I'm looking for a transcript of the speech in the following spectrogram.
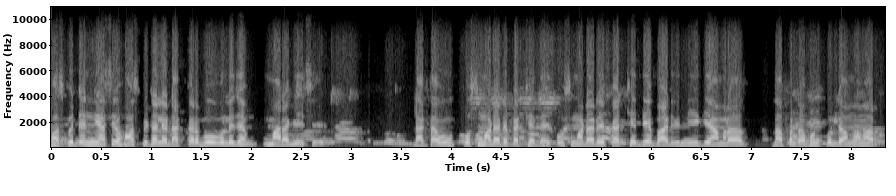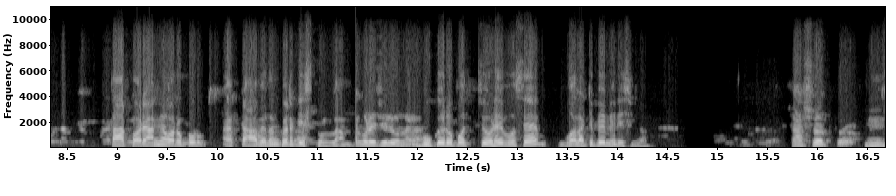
হসপিটাল নিয়ে আসি হসপিটালে ডাক্তারবাবু বলে যে মারা গেছে। ডাক্তারবাবু পোস্টমার্টারে পাঠিয়ে দেয়। পোস্টমার্টারে পাঠিয়ে দিয়ে বাড়ি নিয়ে গিয়ে আমরা দাফন টাফন করলাম আমার। তারপরে আমি ওর উপর একটা আবেদন করে কেস করলাম। করেছিল বুকের উপর চড়ে বসে গলা টিপে মেরেছিল। শ্বাসরোধ করে? হুম।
